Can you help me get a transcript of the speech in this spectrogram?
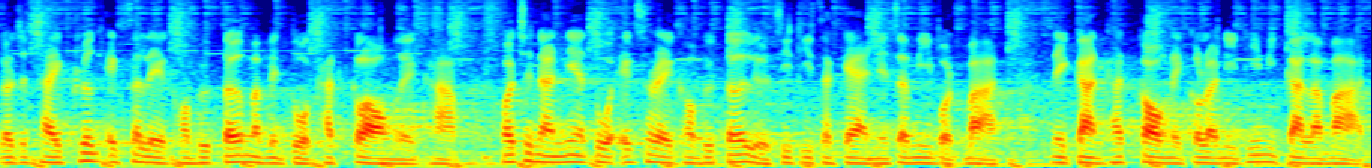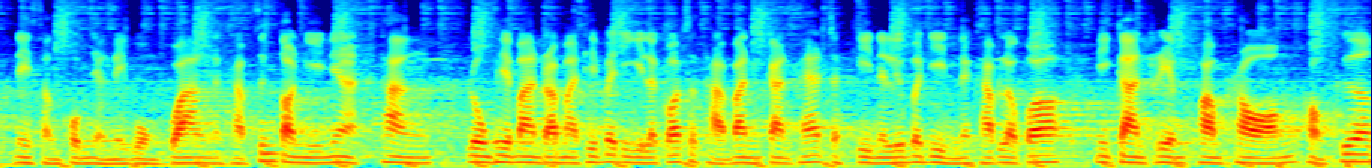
เราจะใช้เครื่องเอ็กซเรย์คอมพิวเตอร์มาเป็นตัวคัดกรองเลยครับ เพราะฉะนั้นเนี่ยตัวเอ็กซเรย์คอมพิวเตอร์หรือ CT สแกนเนี่ยจะมีบทบาทในการคัดกรองในกรณีที่มีการระบาดในสังคมอย่างในวงกว้างนะครับซึ่งตอนนี้เนี่ยทางโรงพยาบาลรามาธิบดี และก็สถาบันการแพทย์จักรีนฤบดินทร์นะครับเราก็มีการเตรียมความพร้อมของเครื่อง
